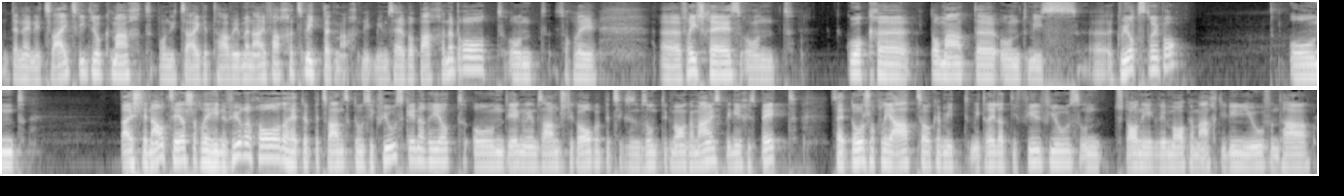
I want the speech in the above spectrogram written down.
Und dann habe ich ein zweites Video gemacht, wo ich gezeigt habe, wie man einfacher zu Mittag macht, mit meinem selber backenen Brot und so ein bisschen äh, Frischkäse und Gurken, Tomaten und mein äh, Gewürz drüber. Und da ist dann auch zuerst ein bisschen hinführen gekommen, da hat etwa 20.000 Views generiert und irgendwie am Samstagabend bzw. am Sonntagmorgen um eins bin ich ins Bett. Es hat hier schon ein bisschen angezogen mit, mit relativ viel Views und stehe irgendwie morgen um 8 Uhr auf und habe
